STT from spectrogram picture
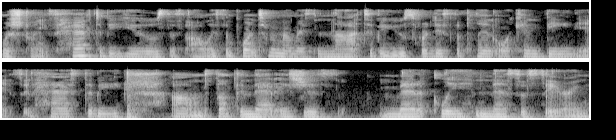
restraints have to be used, it's always important to remember it's not to be used for discipline or convenience. It has to be um, something that is just medically necessary.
